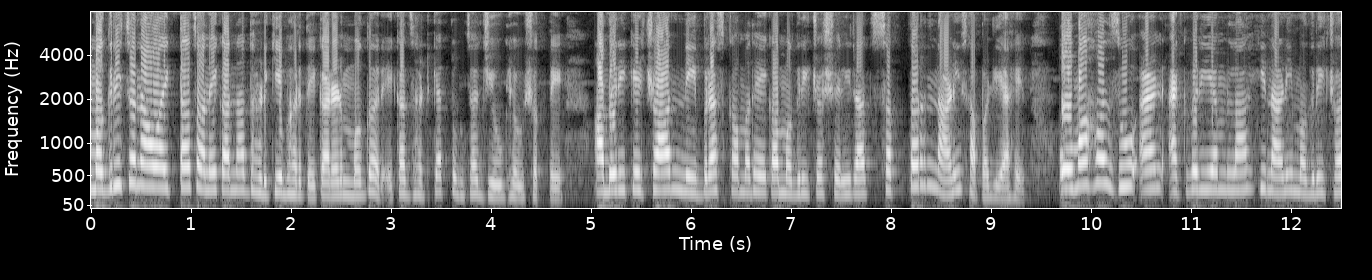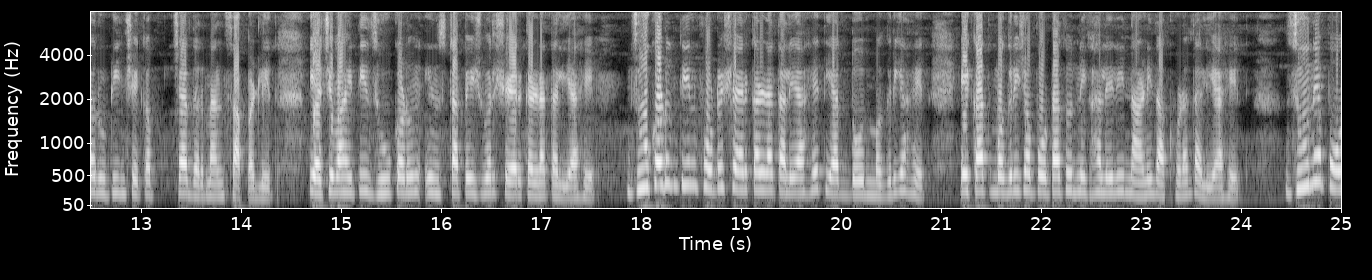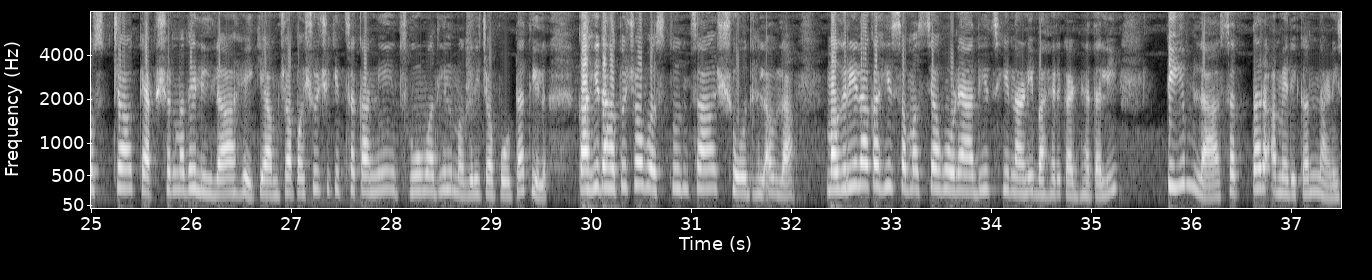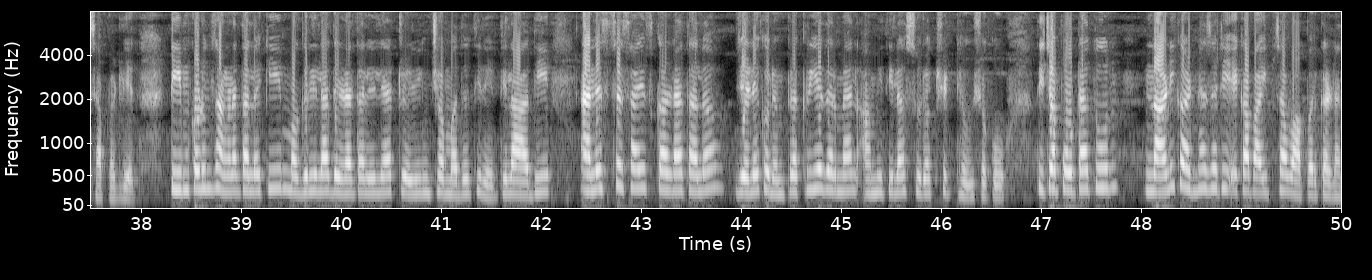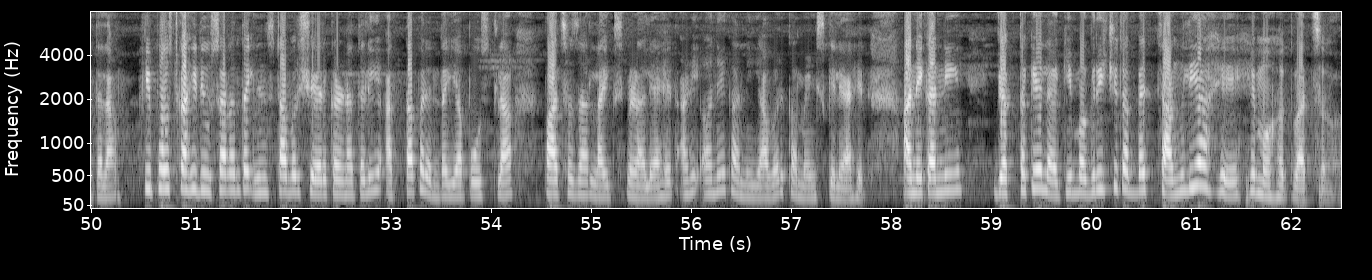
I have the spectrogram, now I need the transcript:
मगरीचं नाव ऐकताच अनेकांना धडकी भरते कारण मगर एका झटक्यात तुमचा जीव घेऊ शकते. अमेरिकेच्या नेब्रास्कामध्ये एका मगरीच्या शरीरात सत्तर नाणी सापडली आहेत. ओमाहा झू अँड अॅक्वेरियमला ही नाणी मगरीच्या रुटीन चेकअपच्या दरम्यान सापडलीत. याची माहिती झूकडून इन्स्टा पेजवर शेअर करण्यात आली आहे. झूकडून तीन फोटो शेअर करण्यात आले आहेत. यात दोन मगरी आहेत. एकात मगरीच्या पोटातून निघालेली नाणी दाखवण्यात आली आहेत. झूने पोस्टच्या कॅप्शनमध्ये लिहिलं आहे की आमच्या पशुचिकित्सकांनी झूमधील मगरीच्या पोटातील काही धातूच्या वस्तूंचा शोध लावला. मगरीला काही समस्या होण्याआधीच ही नाणी बाहेर काढण्यात आली. टीमला सत्तर अमेरिकन नाणी सापडली आहेत. टीमकडून सांगण्यात आलं की मगरीला देण्यात आलेल्या ट्रेनिंगच्या मदतीने तिला आधी अनेस्थेसाइज करण्यात आलं जेणेकरून प्रक्रियेदरम्यान आम्ही तिला सुरक्षित ठेवू शकू. तिच्या पोटातून नाणी काढण्यासाठी एका पाईपचा वापर करण्यात आला. ही पोस्ट काही दिवसानंतर इन्स्टावर शेअर करण्यात आली. आत्तापर्यंत या पोस्टला पाच हजार लाईक्स मिळाले आहेत आणि अनेकांनी यावर कमेंट्स केले आहेत. अनेकांनी व्यक्त केलं की मगरीची तब्येत चांगली आहे हे महत्वाचं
